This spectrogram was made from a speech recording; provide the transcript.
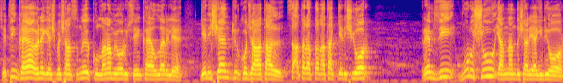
Çetinkaya öne geçme şansını kullanamıyor Hüseyin Kayalılar ile. Gelişen Türk Hoca atağı. Sağ taraftan atak gelişiyor. Remzi vuruşu yandan dışarıya gidiyor.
